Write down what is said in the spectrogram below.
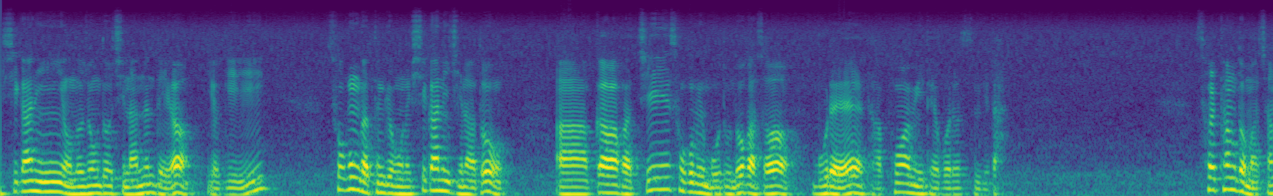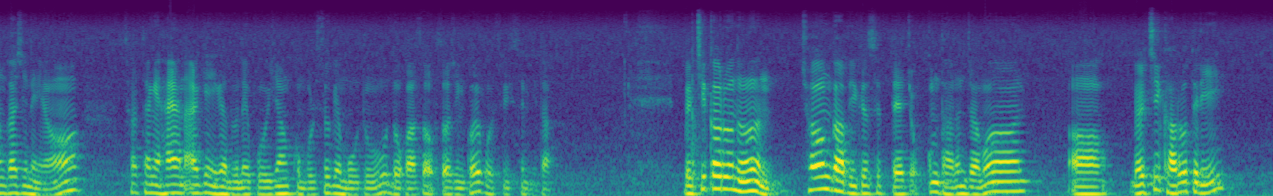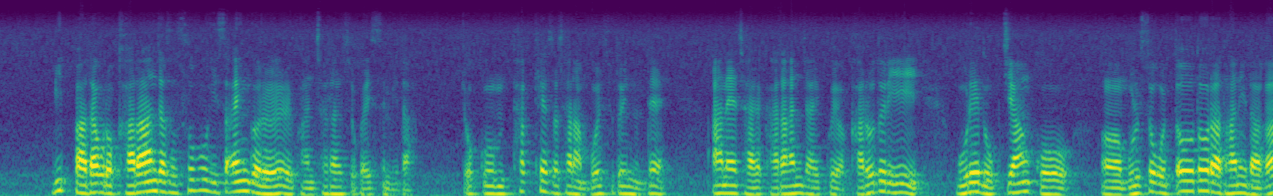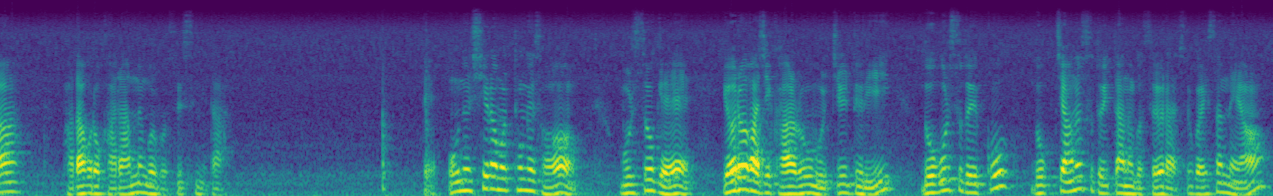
시간이 어느 정도 지났는데요. 여기 소금 같은 경우는 시간이 지나도 아까와 같이 소금이 모두 녹아서 물에 다 포함이 되어 버렸습니다. 설탕도 마찬가지네요. 설탕의 하얀 알갱이가 눈에 보이지 않고 물속에 모두 녹아서 없어진 걸 볼 수 있습니다. 멸치가루는 처음과 비교했을 때 조금 다른 점은 어, 멸치가루들이 밑바닥으로 가라앉아서 수북이 쌓인 것을 관찰할 수가 있습니다. 조금 탁해서 잘 안 보일 수도 있는데 안에 잘 가라앉아 있고요. 가루들이 물에 녹지 않고 어, 물속을 떠돌아 다니다가 바닥으로 가라앉는 걸 볼 수 있습니다. 네, 오늘 실험을 통해서 물속에 여러 가지 가루 물질들이 녹을 수도 있고 녹지 않을 수도 있다는 것을 알 수가 있었네요.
